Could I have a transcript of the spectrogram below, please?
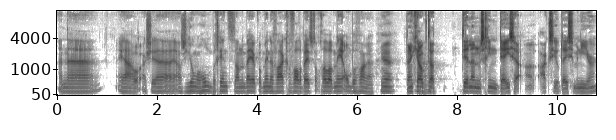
En eh, ja, als je eh, als jonge hond begint, dan ben je ook wat minder vaak gevallen. Ben je toch wel wat meer onbevangen. Ja. Denk je ook Ja. dat Dylan misschien deze uh, actie op deze manier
